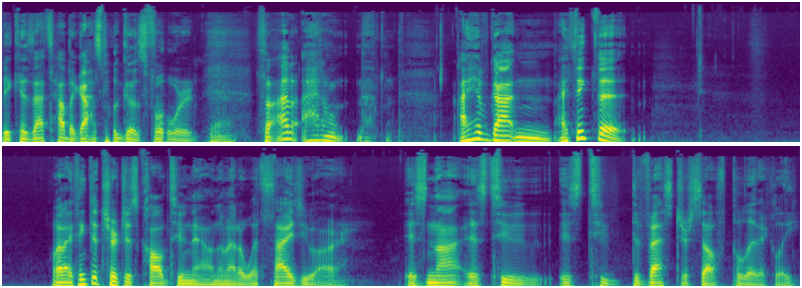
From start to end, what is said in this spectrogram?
because that's how the gospel goes forward Yeah. so i don't i don't i have gotten i think that what i think the church is called to now no matter what size you are is not is to is to divest yourself politically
